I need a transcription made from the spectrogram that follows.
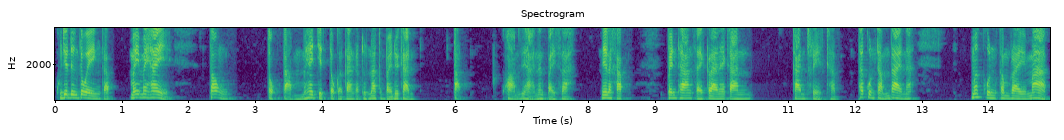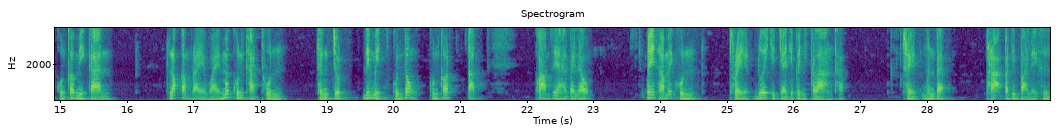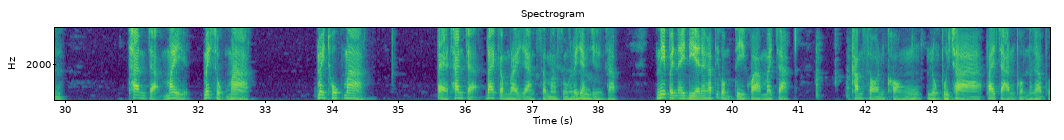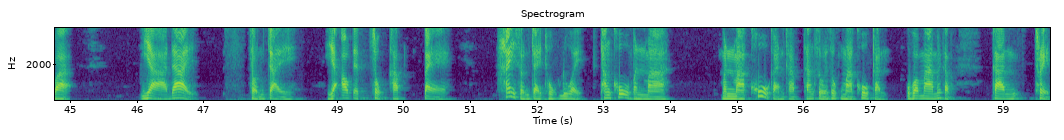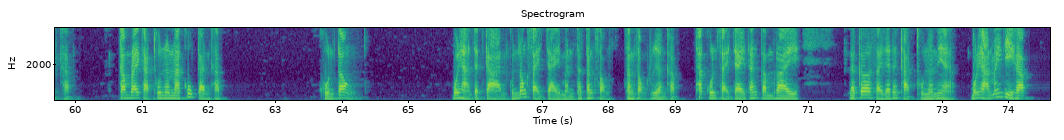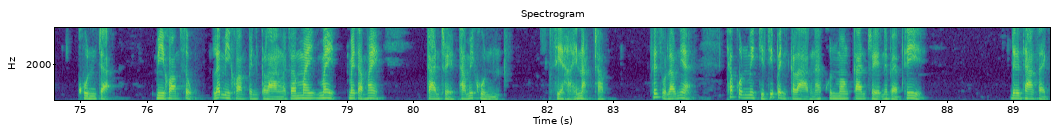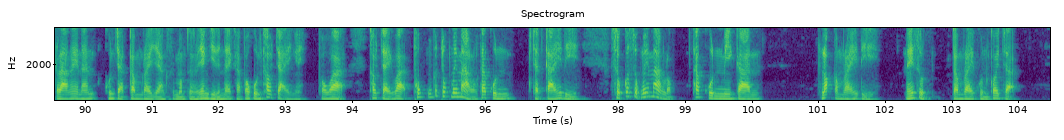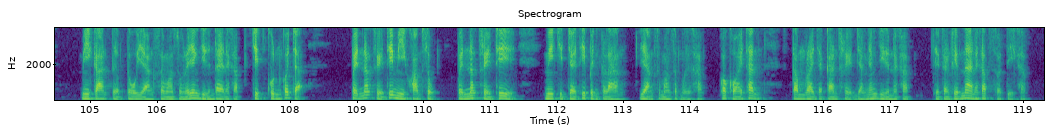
คุณจะดึงตัวเองกับไม่ไม่ให้ต้องตกต่ำไม่ให้จิตตกกับการขาดทุนมากเกินไปด้วยกัน ตัดความเสียหายนั้นไปซะนี่แหละครับ เป็นทางสายกลางในการการเทรดครับ ถ้าคุณทำได้นะ เมื่อคุณกำไรมากคุณก็มีการล็อกกำไรไว้ เมื่อคุณขาดทุน ถึงจุดลิมิตคุณต้องคุณก็ตัดความเสียหายไปแล้วไม่ทำให้คุณเทรดด้วยจิตใจที่เป็นกลางครับ เทรดเหมือนแบบพระปฏิบัติเลยคือ ท่านจะไม่ไม่สุขมาก ไม่ทุกข์มาก แต่ท่านจะได้กำไรอย่างสม่ำเสมอและยั่งยืนครับ นี่เป็นไอเดียนะครับที่ผมตีความมาจาก คำสอนของหลวงปู่ชาพระอาจารย์ผมนะครับว่า อย่าได้สนใจ อย่าเอาแต่สุขครับ แต่ให้สนใจทุกข์ด้วย ทั้งคู่มันมา มันมาคู่กันครับ ทั้งสุขและทุกข์มาคู่กัน อุปมาเหมือนกับการเทรดครับกำไรขาดทุนมันมาคู่กันครับ คุณต้องบริหารจัดการคุณต้องใส่ใจมันทั้งทั้งสองทั้งสองเรื่องครับ ถ้าคุณใส่ใจทั้งกำไร แล้วก็ใส่ใจทั้งขาดทุนนั้นเนี่ย บริหารไม่ดีครับ คุณจะมีความสุขและมีความเป็นกลางแล้วก็ไม่ไม่ไม่ทำให้การเทรดทำให้คุณเสียหายหนักครับที่สุดแล้วเนี่ยถ้าคุณมีจิตที่เป็นกลางนะ คุณมองการเทรดในแบบที่ เดินทางสายกลางในนั้น คุณจะกำไรอย่างสม่ำเสมอและยั่งยืนได้ครับ เพราะคุณเข้าใจไง เพราะว่าเข้าใจว่าทุกก็ทุกไม่มากหรอกถ้าคุณจัดการให้ดี สุขก็สุขไม่มากหรอก ถ้าคุณมีการ ล็อกกำไรให้ดี ในสุดกำไรคุณก็จะมีการเติบโตอย่างสม่ำเสมอและยั่งยืนได้นะครับ จิตคุณก็จะเป็นนักเทรดที่มีความสุข เป็นนักเทรดที่มีจิตใจที่เป็นกลางอย่างสม่ำเสมอครับ ก็ขอให้ท่านกำไรจากการเทรดอย่างยั่งยืนนะครับ เจอกันคลิปหน้านะครับ สวัสดีครับ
